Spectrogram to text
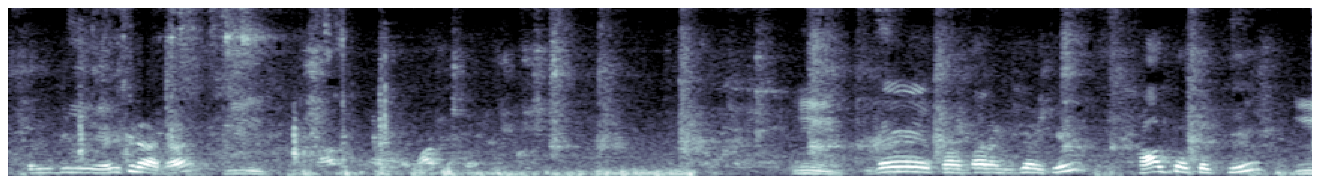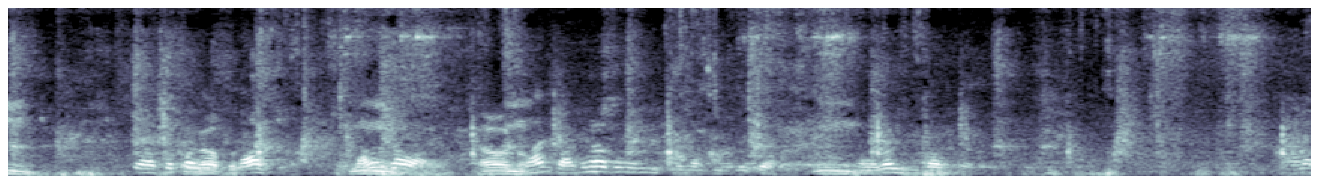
ఇప్పుడు ఇది వెలిసినాక ఇదే సంవత్సరం విజయ్కి కాలుతో తెచ్చి అవును అలా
